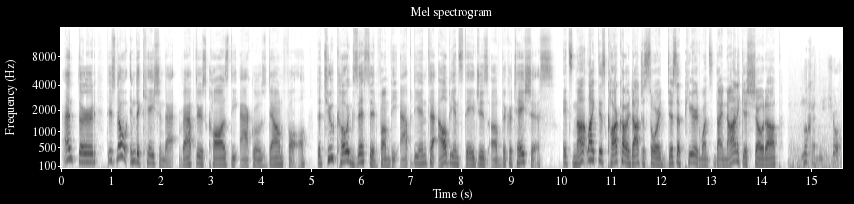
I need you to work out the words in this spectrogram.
And third, there's no indication that raptors caused the Acro's downfall. The two coexisted from the Aptian to Albian stages of the Cretaceous. It's not like this Carcharodontosaur disappeared once Deinonychus showed up. Look at me, sure.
